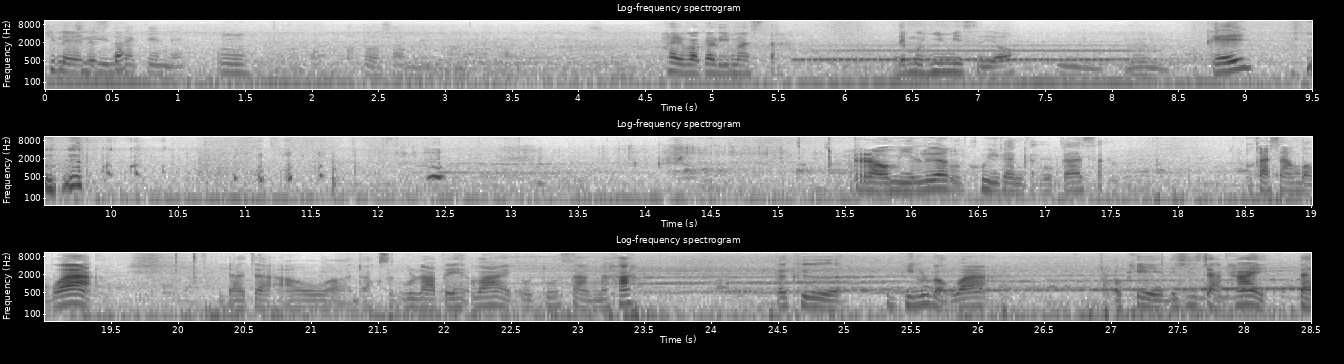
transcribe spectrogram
綺麗ですか、うん、お父さんにはいわかりました。でも秘密よ。うん、うん、オッケー เรามีเรื่องคุยกันกับโอกาสังโอกาสังบอกว่า อยากจะเอาดอกซากุระไปไหว้โอโต้ซังนะคะ ก็คือคุณพิงค์ก็บอกว่า โอเคเดี๋ยวฉันจัดให้ แต่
